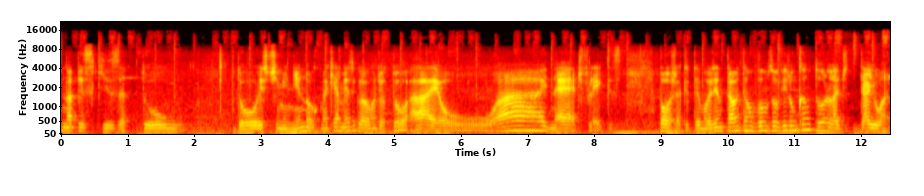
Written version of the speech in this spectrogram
na pesquisa do do este menino, como é que é mesmo onde eu tô? Ah, é o ai, Netflix. Bom, já que o tema é oriental, então vamos ouvir um cantor lá de Taiwan.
